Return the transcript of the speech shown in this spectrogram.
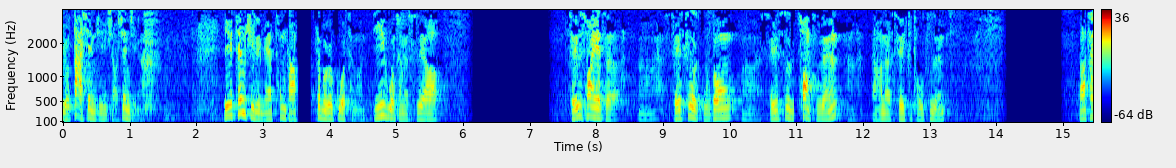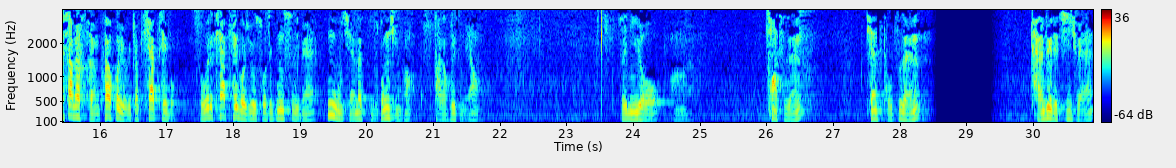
有大陷阱、小陷阱啊。一个 term sheet 里面通常这么个过程啊。第一个过程呢是要谁是创业者啊，谁是股东啊，谁是创始人啊，然后呢谁是投资人。然后它下面很快会有个叫 cap table。所谓的 cap table 就是说这公司里面目前的股东情况大概会怎么样。所以你有啊创始人、天使投资人。团队的期权，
